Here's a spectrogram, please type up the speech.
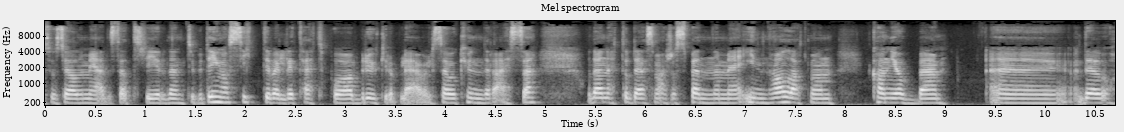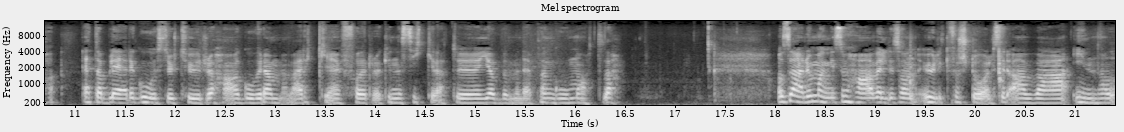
sosiale mediestrategier og den type ting, og sitter veldig tett på brukeropplevelse og kundereise. Og det er nettopp det som er så spennende med innhold, at man kan jobbe Det å etablere gode strukturer og ha gode rammeverk for å kunne sikre at du jobber med det på en god måte. da. Og så er det jo mange som har veldig sånn ulike forståelser av hva innhold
